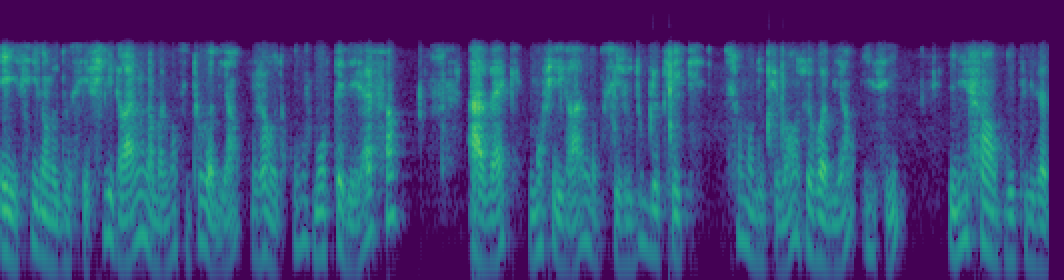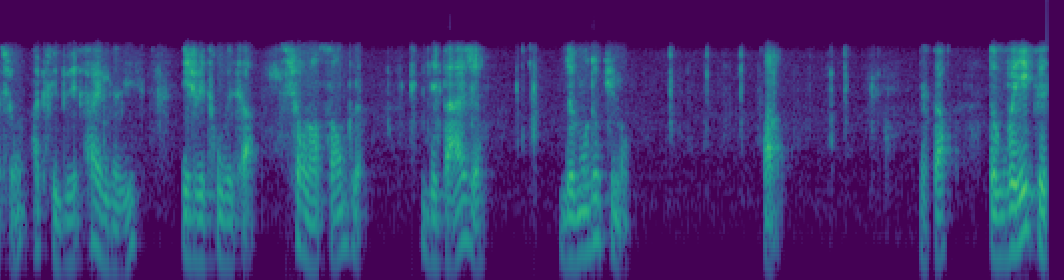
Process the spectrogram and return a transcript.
Et ici, dans le dossier filigrane, normalement, si tout va bien, je retrouve mon PDF avec mon filigrane. Donc si je double-clique sur mon document, je vois bien ici licence d'utilisation attribuée à Agnosis et je vais trouver ça sur l'ensemble des pages de mon document. Voilà. D'accord? Donc vous voyez que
